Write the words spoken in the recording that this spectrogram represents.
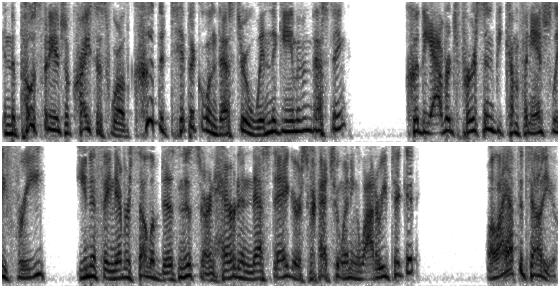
In the post-financial crisis world, could the typical investor win the game of investing? Could the average person become financially free even if they never sell a business or inherit a nest egg or scratch a winning lottery ticket? Well, I have to tell you,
